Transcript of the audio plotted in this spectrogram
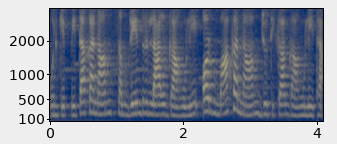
उनके पिता का नाम समरेंद्र लाल गांगुली और माँ का नाम ज्योतिका गांगुली था।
